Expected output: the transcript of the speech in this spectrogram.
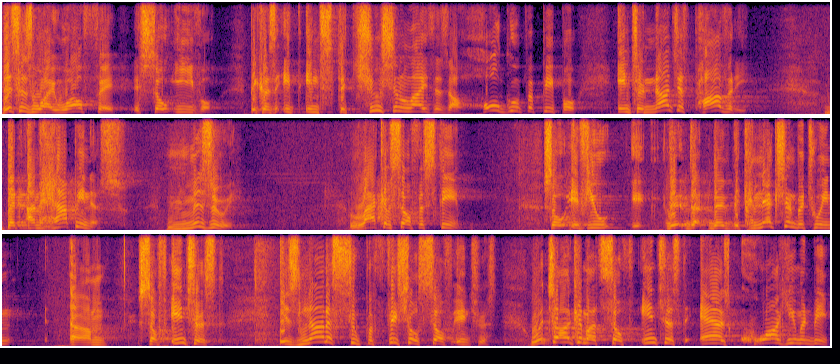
this is why welfare is so evil because it institutionalizes a whole group of people into not just poverty, but unhappiness, misery, lack of self esteem. So, if you, the, the, the connection between um, self interest is not a superficial self interest. We're talking about self interest as qua human being,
